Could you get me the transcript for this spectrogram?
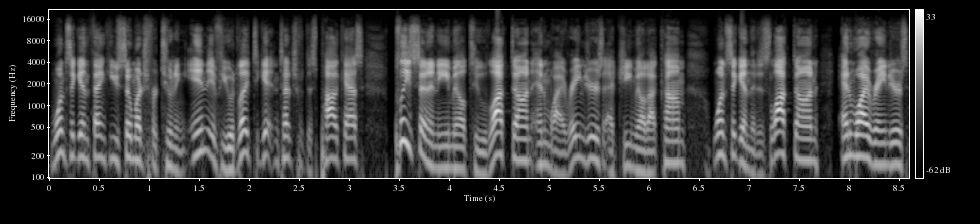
Once again, thank you so much for tuning in. If you would like to get in touch with this podcast, please send an email to lockedonnyrangers at gmail.com. Once again, that is lockedonnyrangers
